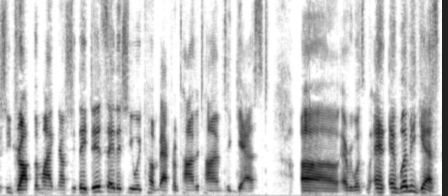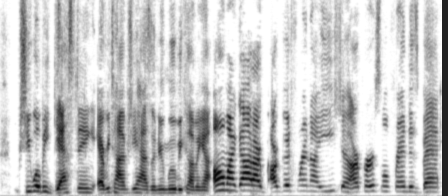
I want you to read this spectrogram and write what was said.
she dropped the mic. Now she they did say that she would come back from time to time to guest uh everyone's and, and let me guess she will be guesting every time she has a new movie coming out. Oh my god our, our good friend aisha our personal friend is back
